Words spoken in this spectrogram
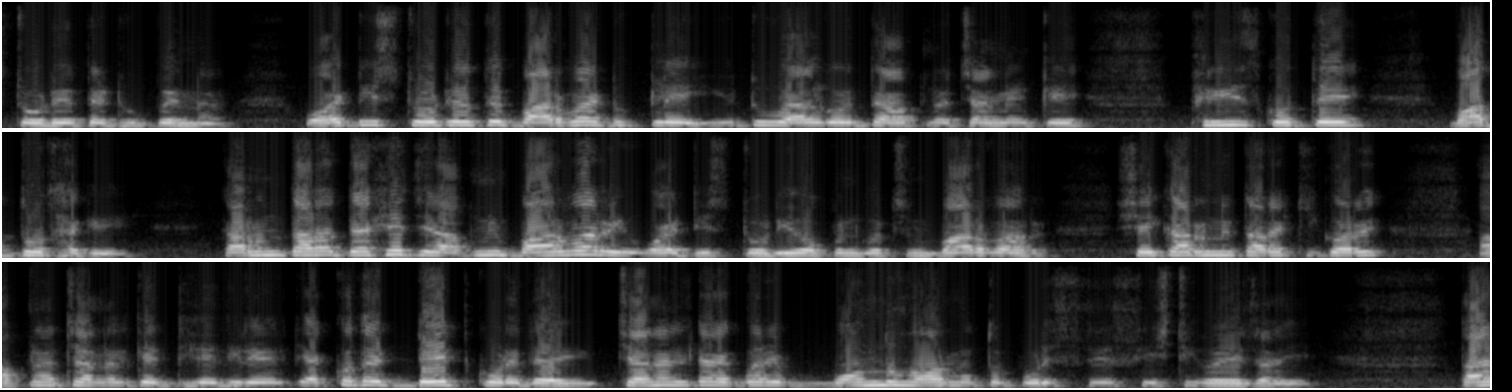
স্টুডিওতে ঢুকবেন না। ওয়াইটি স্টুডিওতে বারবার ঢুকলে ইউটিউব অ্যালগোরিদম আপনার চ্যানেলকে ফ্রিজ করতে বাধ্য থাকে। কারণ তারা দেখে যে আপনি বারবার এই ওয়াইটি স্টুডিও ওপেন করছেন, বারবার। সেই কারণে তারা কি করে? আপনার চ্যানেলকে ধীরে ধীরে এক কথায় ডেট করে দেয়। চ্যানেলটা একবারে বন্ধ হওয়ার মতো পরিস্থিতির সৃষ্টি হয়ে যায়। তাই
